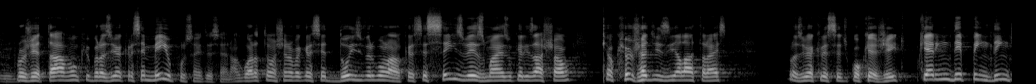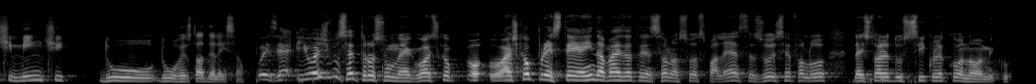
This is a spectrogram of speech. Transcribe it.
uhum. projetavam que o Brasil ia crescer meio por cento esse ano. Agora estão achando que vai crescer 2,9%, vai crescer seis vezes mais do que eles achavam, que é o que eu já dizia lá atrás. O Brasil ia crescer de qualquer jeito, quer independentemente do, do resultado da eleição. Pois é, e hoje você trouxe um negócio que eu, eu, acho que eu prestei ainda mais atenção nas suas palestras. Hoje você falou da história do ciclo econômico.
